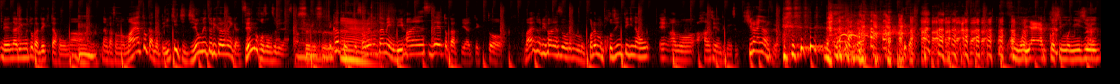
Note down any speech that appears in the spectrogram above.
レンダリングとかできた方が、うんなんかそのマヤとかだといちいちジオメトリから何か全部保存するじゃないですか。するするでかといってうんそれのためにリファレンスでとかってやっていくと前のリファレンス俺もこれも個人的なおえあの話になってくるんですけど嫌いなんですよ。て かもうややこしいもう二重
